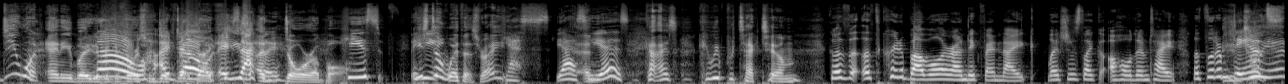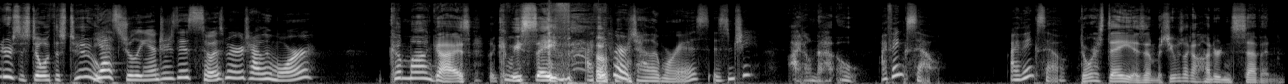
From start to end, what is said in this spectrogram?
Do you want anybody to be no, divorced from Dick I Van don't. Dyke? He's exactly. adorable. He's He's he- still with us, right? Yes, yes, And he is. Guys, can we protect him? Let's, let's create a bubble around Dick Van Dyke. Let's just like hold him tight. Let's let him dance. Julie Andrews is still with us too. yes, Julie Andrews is. So is Mary Tyler Moore. Come on, guys. Can we save them? I think Mary Tyler Moore is, isn't she? I don't know. I think so. I think so. Doris Day isn't, but she was like 107.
